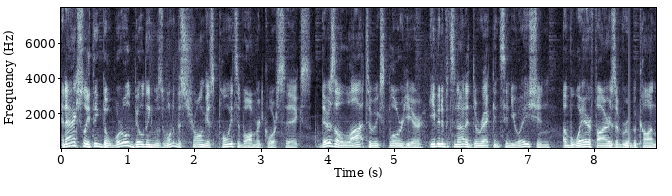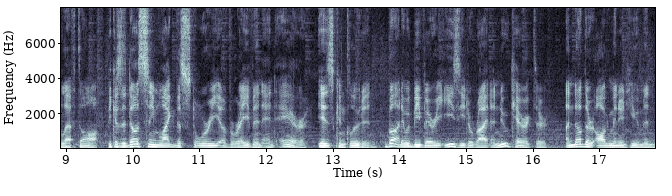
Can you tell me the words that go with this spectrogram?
And I actually think the world building was one of the strongest points of Armored Core 6. There's a lot to explore here, even if it's not a direct continuation of where Fires of Rubicon left off, because it does seem like the story of Raven and Air is concluded. But it would be very easy to write a new character another augmented human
